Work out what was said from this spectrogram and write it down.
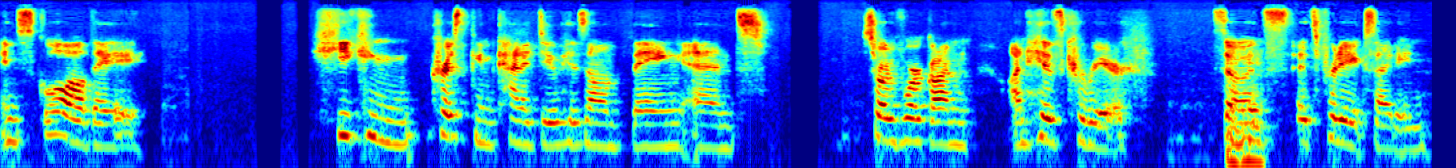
in school all day he can chris can kind of do his own thing and sort of work on on his career. So mm-hmm. it's it's pretty exciting.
